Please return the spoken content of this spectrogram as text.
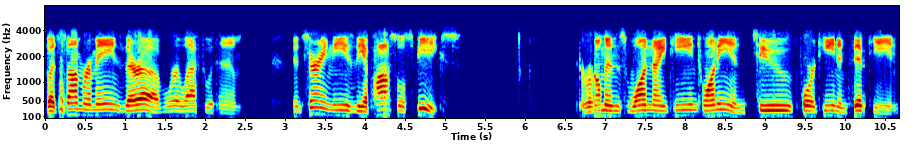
but some remains thereof were left with him. Concerning these the apostle speaks. Romans 1:19, 20, and 2:14 and 15.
